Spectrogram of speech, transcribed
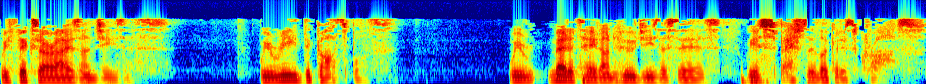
We fix our eyes on Jesus. We read the Gospels. We meditate on who Jesus is. We especially look at his cross.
